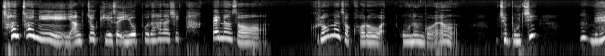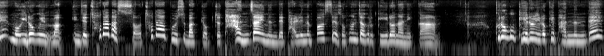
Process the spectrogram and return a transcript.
천천히 양쪽 귀에서 이어폰을 하나씩 탁 빼면서 그러면서 걸어오는 거예요. 쟤 뭐지? 응, 왜? 뭐 이러고 막 이제 쳐다봤어. 쳐다볼 수밖에 없죠. 다 앉아 있는데 달리는 버스에서 혼자 그렇게 일어나니까. 그러고 걔를 이렇게 봤는데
